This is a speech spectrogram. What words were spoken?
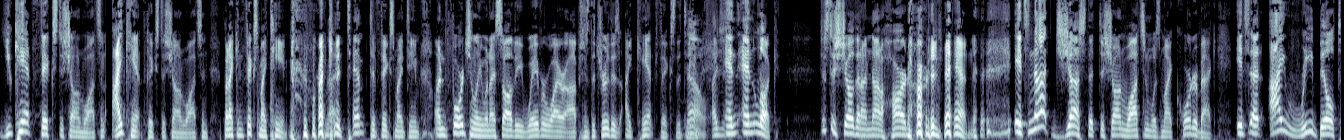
you can't fix Deshaun Watson. I can't fix Deshaun Watson, but I can fix my team. I can attempt to fix my team. Unfortunately, when I saw the waiver wire options, the truth is I can't fix the team. No, I just- and and look, just to show that I'm not a hard-hearted man, it's not just that Deshaun Watson was my quarterback. It's that I rebuilt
